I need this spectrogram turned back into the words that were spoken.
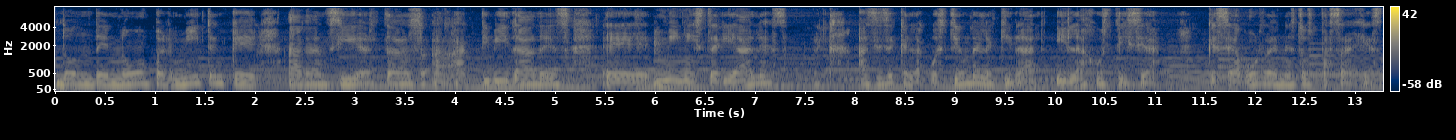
donde no permiten que hagan ciertas actividades eh, ministeriales Así es que la cuestión de la equidad y la justicia que se aborda en estos pasajes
